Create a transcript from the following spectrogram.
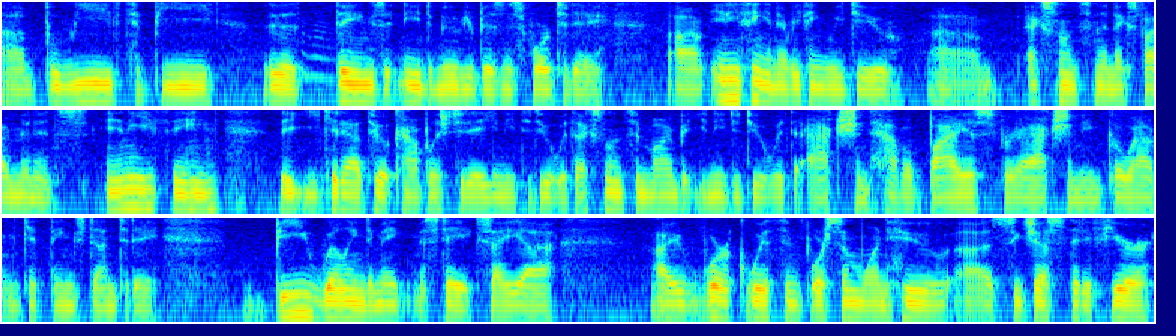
uh, believe to be the things that need to move your business forward today. Uh, anything and everything we do, um, excellence in the next five minutes, anything that you get out to accomplish today, you need to do it with excellence in mind, but you need to do it with action. Have a bias for action and go out and get things done today. Be willing to make mistakes. I uh, I work with and for someone who uh, suggests that if you're,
